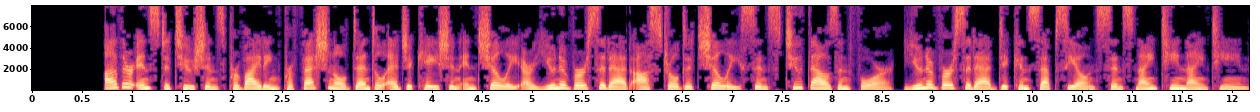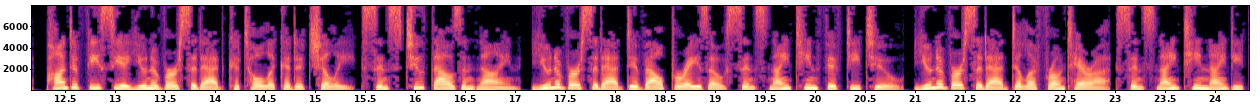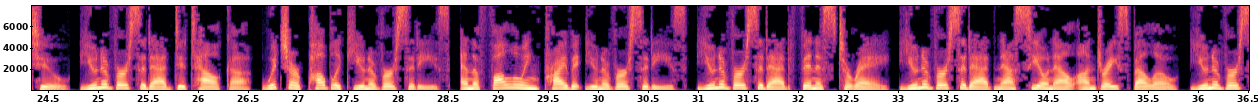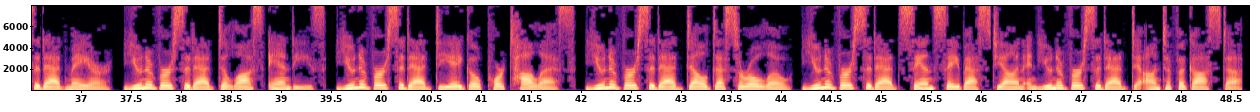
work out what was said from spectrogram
Other institutions providing professional dental education in Chile are Universidad Austral de Chile since 2004, Universidad de Concepción since 1919, Pontificia Universidad Católica de Chile since 2009, Universidad de Valparaíso since 1952, Universidad de la Frontera since 1992, Universidad de Talca, which are public universities, and the following private universities Universidad Finis Terrae, Universidad Nacional Andrés Bello, Universidad Mayor, Universidad de los Andes, Universidad Diego Portales, Universidad del Desarrollo, Universidad San Sebastián and Universidad de Antofagasta.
